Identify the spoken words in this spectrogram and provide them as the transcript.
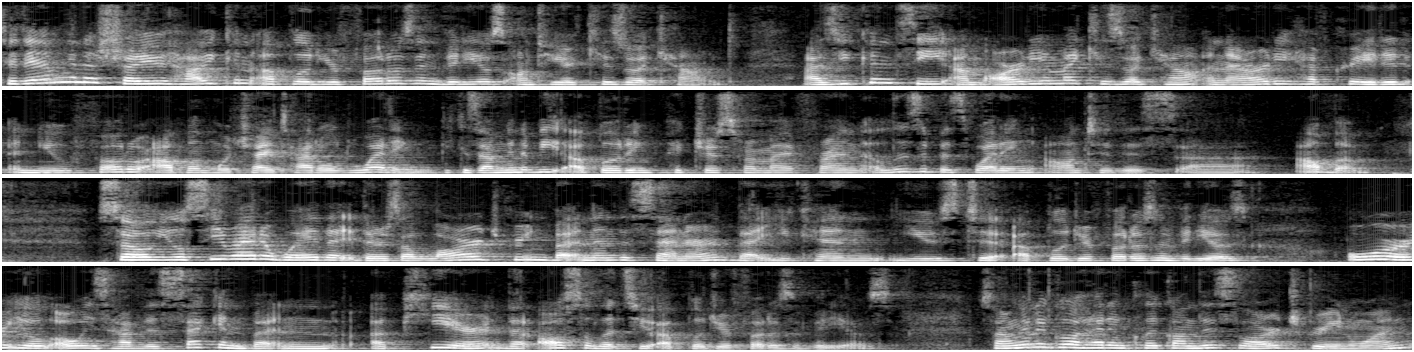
Today I'm going to show you how you can upload your photos and videos onto your Kizoa account. As you can see, I'm already in my Kizoa account and I already have created a new photo album which I titled Wedding because I'm going to be uploading pictures from my friend Elizabeth's wedding onto this uh, album. So you'll see right away that there's a large green button in the center that you can use to upload your photos and videos or you'll always have this second button up here that also lets you upload your photos and videos. So I'm going to go ahead and click on this large green one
